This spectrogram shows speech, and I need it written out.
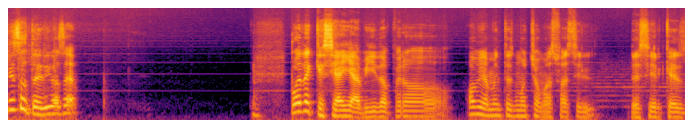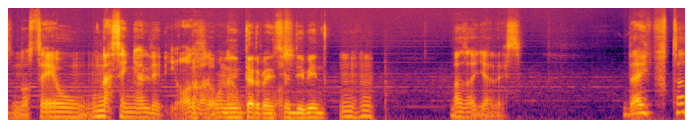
Eso te digo, o sea. Puede que sí haya habido, pero obviamente es mucho más fácil decir que es, no sé, una señal de Dios o alguna. Una intervención divina. Más allá de eso. De ahí, puta,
